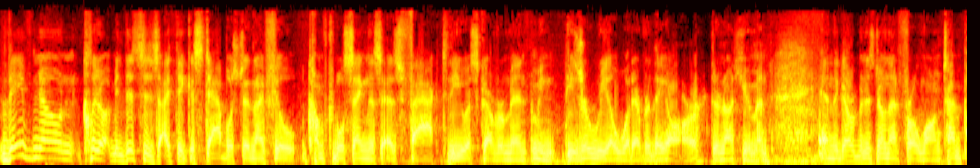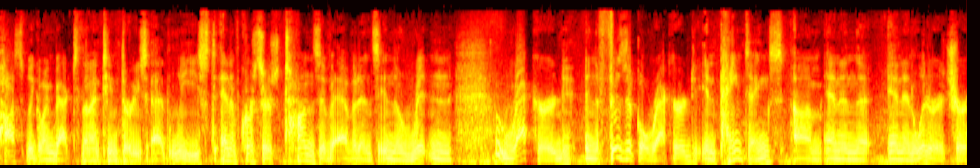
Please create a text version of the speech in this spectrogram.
they've known clearly. I mean, this is, I think, established, and I feel comfortable saying this as fact. The U.S. government, I mean, these are real, whatever they are. They're not human. And the government has known that for a long time, possibly going back to the 1930s at least. And of course, there's tons of evidence in the written record, in the physical record, in paintings, um, and in the and in literature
